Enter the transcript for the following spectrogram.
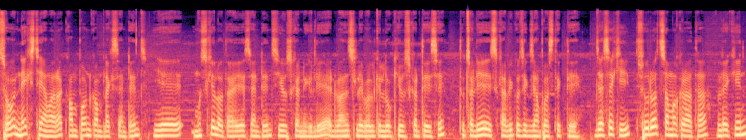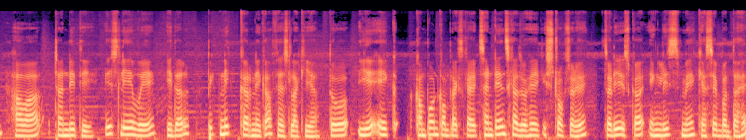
सो नेक्स्ट है हमारा कंपाउंड कॉम्प्लेक्स सेंटेंस ये मुश्किल होता है ये सेंटेंस यूज़ करने के लिए. एडवांस लेवल के लोग यूज़ करते हैं इसे. तो चलिए इसका भी कुछ एग्जांपल्स देखते हैं. जैसे कि, सूरज चमक रहा था, लेकिन हवा ठंडी थी. इसलिए वे इधर पिकनिक करने का फैसला किया. तो ये एक कंपाउंड कॉम्प्लेक्स का एक सेंटेंस का जो है एक स्ट्रक्चर है. चलिए इसका इंग्लिश में कैसे बनता है,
